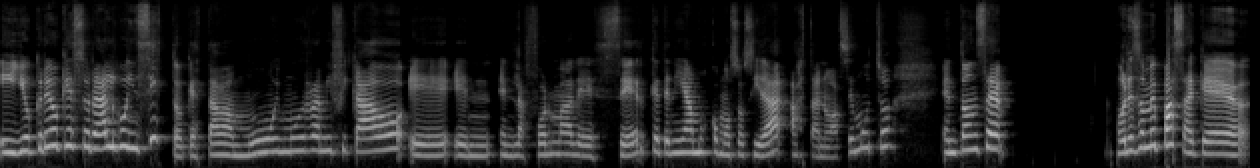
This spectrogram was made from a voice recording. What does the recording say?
Y yo creo que eso era algo, insisto, que estaba muy, muy ramificado eh, en, en, la forma de ser que teníamos como sociedad hasta no hace mucho. Entonces, por eso me pasa que,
